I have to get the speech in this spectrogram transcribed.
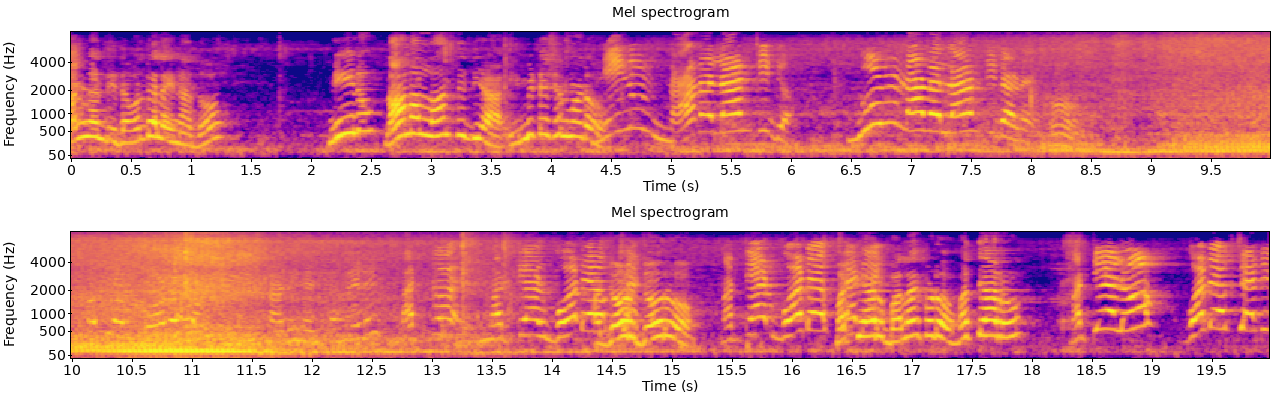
ಹಂಗಂದಿದ್ದ ಒಂದೇ ಲೈನ್ ಅದು? ನೀನು ನಾನಲ್ಲ ಅಂತಿದ್ಯಾ? ಇಮಿಟೇಷನ್ ಮಾಡು. ಯಾರು ಜೋರು ಜೋರು. ಮತ್ತೆ ಯಾರು ಬಲ ಕೊಡು. ಮತ್ತೆ ಮತ್ತೆ ಯಾರು ಗೋಡೆ ಹಾಕ್ಸಾಡಿ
